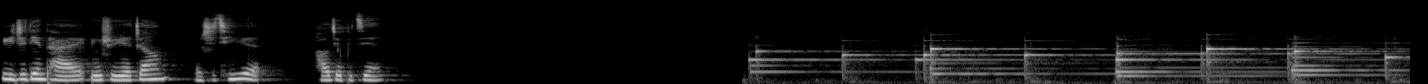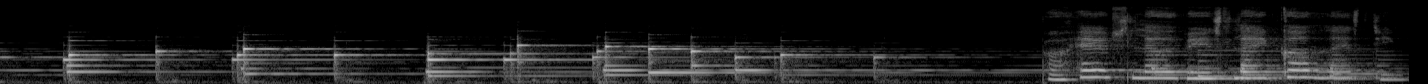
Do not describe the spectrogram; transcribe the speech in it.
励志电台如水乐章，我是清月，好久不见。Perhaps love is like a lasting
